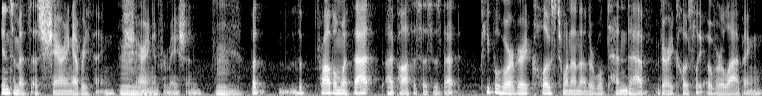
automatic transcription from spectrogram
intimates as sharing everything, Mm. sharing information. Mm. But the problem with that hypothesis is that people who are very close to one another will tend to have very closely overlapping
